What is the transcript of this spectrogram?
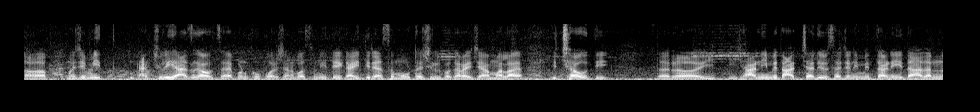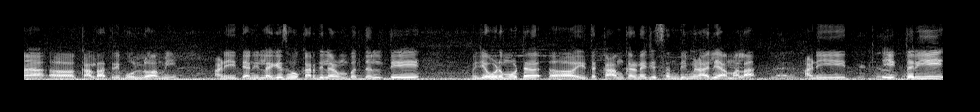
म्हणजे मी ॲक्च्युली ह्याच गावचा आहे पण खूप वर्षांपासून इथे काहीतरी असं मोठं शिल्प करायची आम्हाला इच्छा होती. तर ह्या निमित्त आजच्या दिवसाच्या निमित्ताने दादांना काल रात्री बोललो आम्ही आणि त्यांनी लगेच होकार दिल्याबद्दल ते म्हणजे एवढं मोठं इथं काम करण्याची संधी मिळाली आम्हाला. आणि एकतरी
